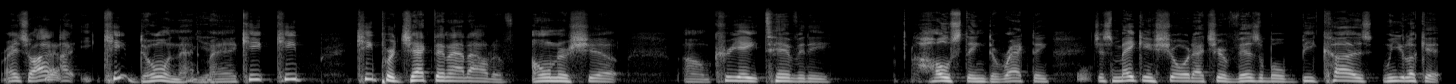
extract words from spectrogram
right so i, Yeah. I keep doing that man keep keep keep projecting that out of ownership um, creativity hosting, directing, just making sure that you're visible because when you look at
